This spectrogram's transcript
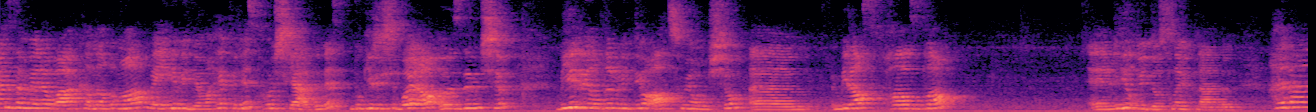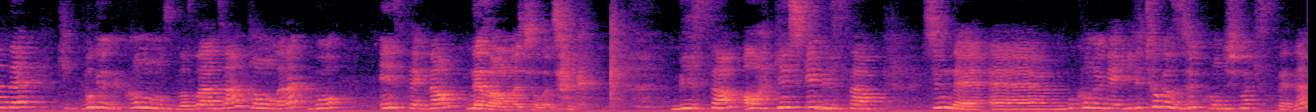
Herkese merhaba kanalıma ve yeni videoma hepiniz hoş geldiniz. Bu girişi bayağı özlemişim. Bir yıldır video atmıyormuşum. Ee, biraz fazla e, Reel videosuna yüklendim. Herhalde bugünkü konumuz da zaten tam olarak bu Instagram ne zaman açılacak? bilsem, ah keşke bilsem. Şimdi e, bu konuyla ilgili çok azıcık konuşmak istedim.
